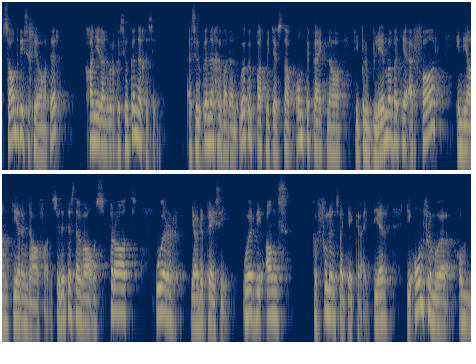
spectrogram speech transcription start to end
saam met die psigiater gaan jy dan ook 'n sielkundige sien. 'n Sielkundige wat dan ook 'n pad met jou stap om te kyk na die probleme wat jy ervaar en die hantering daarvan. So dit is nou waar ons praat oor jou depressie, oor die angs gevoelens wat jy kry deur die onvermoë om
